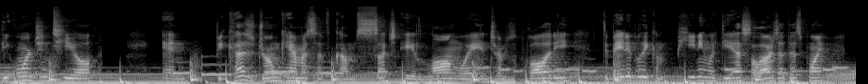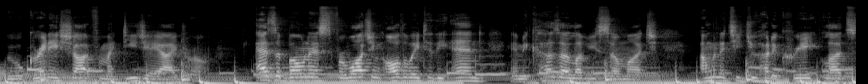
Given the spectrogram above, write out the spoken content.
the orange and teal, and because drone cameras have come such a long way in terms of quality, debatably competing with DSLRs at this point, we will grade a shot from my DJI drone. As a bonus for watching all the way to the end, and because I love you so much, I'm gonna teach you how to create LUTs,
